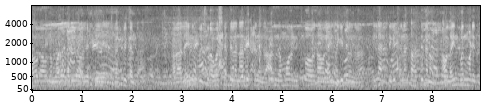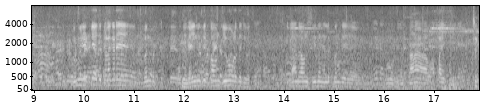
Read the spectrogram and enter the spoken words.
ಅವಾಗ ಅವನು ಮರ ಕಡಿಯುವ ವ್ಯಕ್ತಿ ರಫೀಕ್ ಅಂತ. ಮರ ಲೈನ್ ಬಿಚ್ಚಿಬಿಡೋ ಅವಶ್ಯಕತೆ ಇಲ್ಲ, ನಾನು ಹಿಡ್ತೇನೆ ಅಂದ್ರೆ, ಅದು ನಮ್ಮವ್ರು ನಿಂತ್ಕೋ, ನಾವು ಲೈನ್ ತೆಗಿತೇವೆ ಅಂದ್ರೆ, ಇಲ್ಲ, ನಾನು ತೆಗಿತೇನೆ ಅಂತ ಹತ್ತಿದ್ದೆ ನಾವು ನಾವು ಲೈನ್ ಬಂದ್ ಮಾಡಿದ್ವಿ. ಇಮಿಡಿಯೇಟ್ಲಿ ಅದು ಕೆಳಗಡೆ ಬಂದ್ಬಿಡ್ತು. ಲೈನ್ ಇದ್ದಕ್ಕೆ ಅವ್ನು ಜೀವ ಉಳ್ದದ್ದು ಇವತ್ತು. ಇಲ್ಲಾಂದ್ರೆ ಅವ್ನು ಸೀದಾ ನೆಲಕ್ಕೆ ಬಂದು ಪ್ರಾಣ ಅಪಾಯ ಇತ್ತಂದ್ರೆ ಸಿ-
